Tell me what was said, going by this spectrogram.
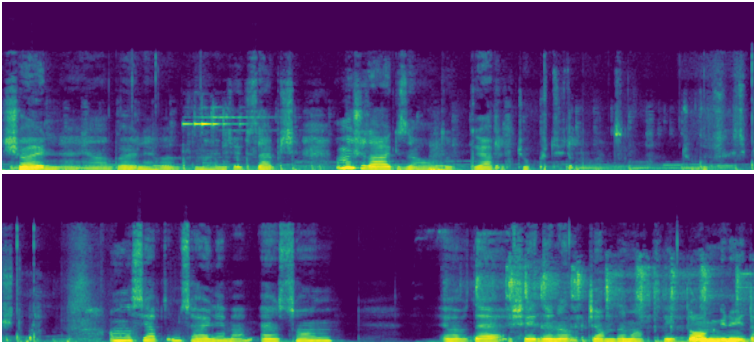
Şöyle ya böyle böyle bence güzel bir şey. Ama şu daha güzel oldu. Kıyafet çok kötüydü bu arada. Çok kötü seçmiştim. Ama nasıl yaptığımı söyleyemem. En son evde şeylerini alıp camdan atlayıp doğum günüydü.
